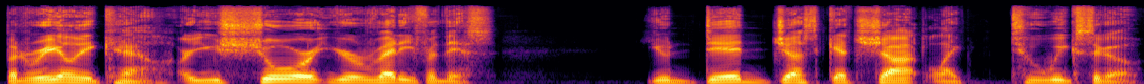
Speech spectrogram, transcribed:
But really, Cal, are you sure you're ready for this? You did just get shot like two weeks ago.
